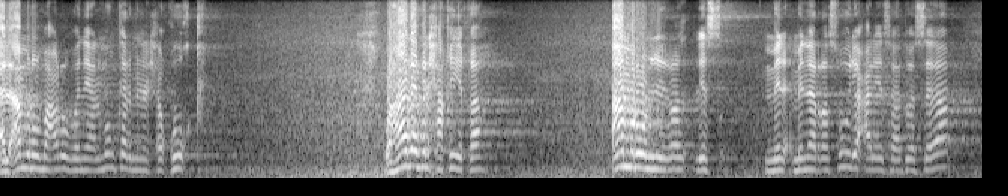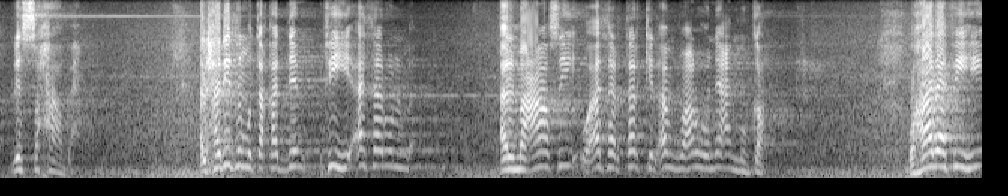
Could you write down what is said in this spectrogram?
الأمر بالمعروف والنهي عن المنكر من الحقوق. وهذا في الحقيقة أمر من الرسول عليه الصلاة والسلام للصحابة. الحديث المتقدم فيه أثر المعاصي وأثر ترك الأمر بالمعروف والنهي عن المنكر. وهذا فيه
